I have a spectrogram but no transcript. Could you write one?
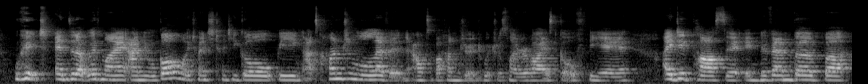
which ended up with my annual goal, my 2020 goal being at 111 out of 100, which was my revised goal for the year. I did pass it in November, but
